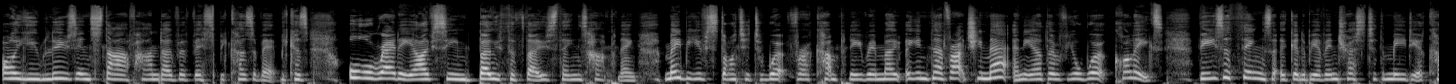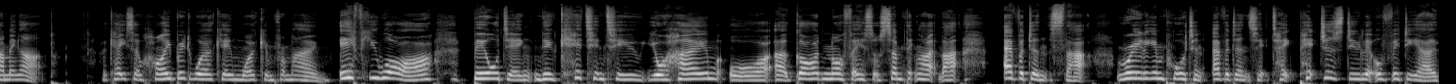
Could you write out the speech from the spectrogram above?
Are you losing staff hand over fist because of it? Because already I've seen both of those things happening. Maybe you've started to work for a company remotely and never actually met any other of your work colleagues. These are things that are going to be of interest to the media coming up. Okay, so hybrid working, working from home. If you are building new kit into your home or a garden office or something like that, evidence that. Really important, evidence it. Take pictures, do little video,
